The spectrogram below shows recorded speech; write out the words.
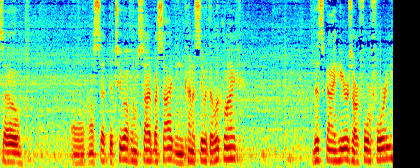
So uh, I'll set the two of them side by side. You can kind of see what they look like. This guy here is our 440.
